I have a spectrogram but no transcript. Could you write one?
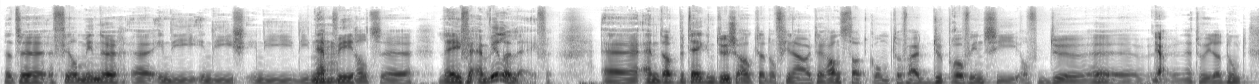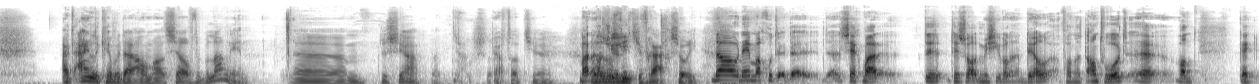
Dat we veel minder in die, in die, in die, die nepwereld uh, leven en willen leven. Uh, en dat betekent dus ook dat of je nou uit de Randstad komt of uit de provincie of de, uh, ja. net hoe je dat noemt. Uiteindelijk hebben we daar allemaal hetzelfde belang in. Uh, dus ja, dat, ja, als dat je... Maar, dat was jullie... niet je vraag, sorry. Nou, nee, maar goed, de, de, zeg maar, het is wel, misschien wel een deel van het antwoord. want kijk,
